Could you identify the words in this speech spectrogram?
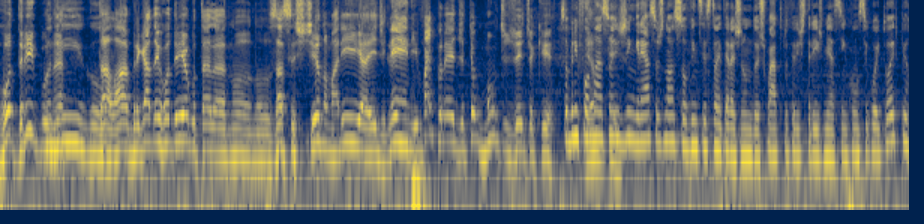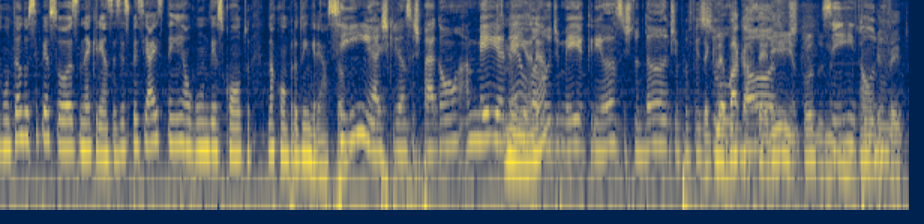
Rodrigo, Rodrigo. né? Tá lá, obrigado aí, Rodrigo, tá no- nos assistindo, Maria, Edilene, vai por aí, tem um monte de gente aqui. Sobre informações de ingressos, nossos ouvintes estão interagindo no 2433651588, perguntando se pessoas, né, crianças especiais, têm algum desconto na compra do ingresso. Sim, as crianças pagam a meia, Meia, né? O né? valor de meia, criança, estudante, professor. Tem que levar idosos. carteirinha, tudo, né? Sim, Então, tudo. Perfeito.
